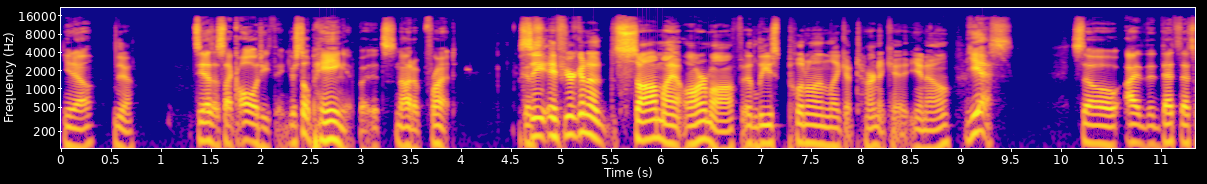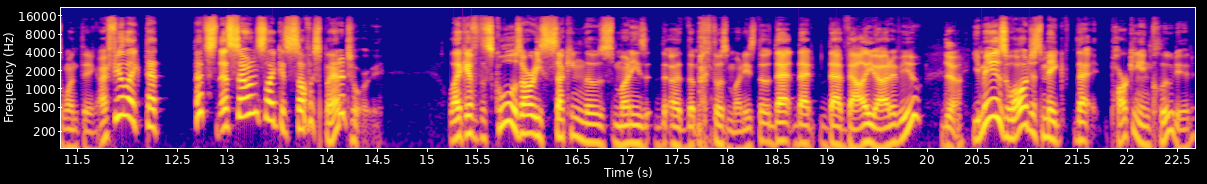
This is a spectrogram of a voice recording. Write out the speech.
You know? Yeah. See, that's a psychology thing. You're still paying it, but it's not up front. See, if you're gonna saw my arm off, at least put on like a tourniquet, you know? Yes. So I that's that's one thing. I feel like that that's that sounds like it's self-explanatory. Like if the school is already sucking those monies, uh, the, those monies, th- that that that value out of you, Yeah. you may as well just make that parking included.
